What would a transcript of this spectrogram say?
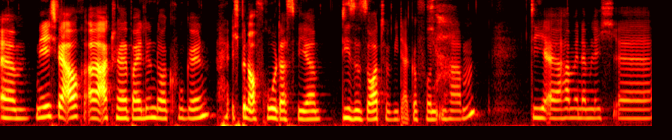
Ähm, nee, ich wäre auch äh, aktuell bei Lindor-Kugeln. Ich bin auch froh, dass wir diese Sorte wiedergefunden ja. haben. Die äh, haben wir nämlich äh,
